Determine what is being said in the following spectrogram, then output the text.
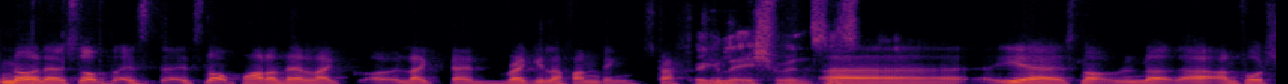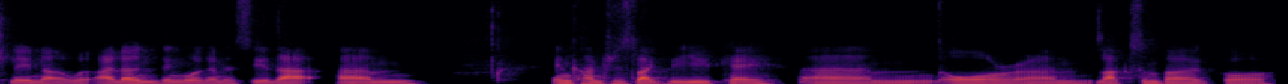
No, no, it's not. It's it's not part of their like like their regular funding strategy. Regular issuances. Uh, yeah, it's not. No, uh, unfortunately, no. I don't think we're going to see that. Um, in countries like the UK um, or um, Luxembourg or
